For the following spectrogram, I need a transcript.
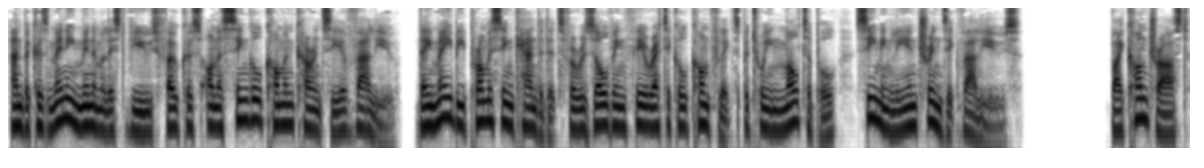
And because many minimalist views focus on a single common currency of value, they may be promising candidates for resolving theoretical conflicts between multiple, seemingly intrinsic values. By contrast,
